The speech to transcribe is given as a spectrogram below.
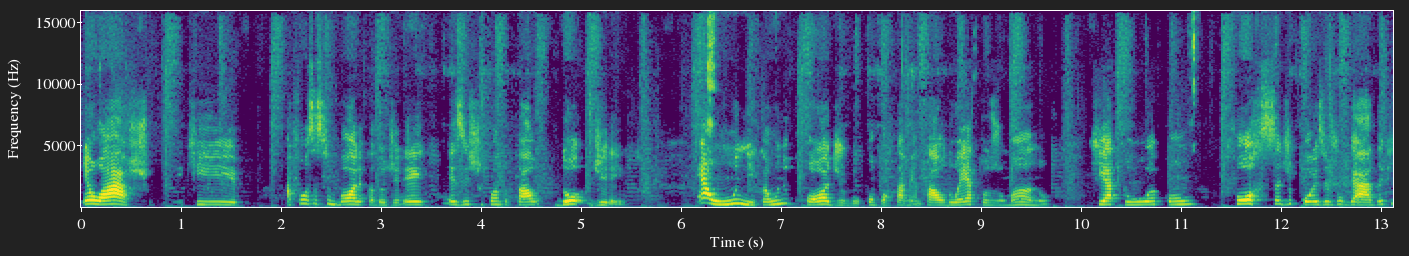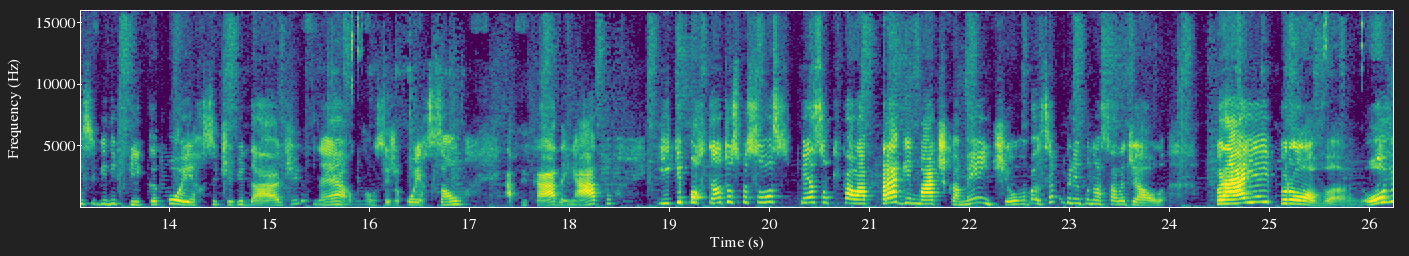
Eu acho que a força simbólica do direito existe enquanto tal do direito. É a única, o único código comportamental do ethos humano que atua com força de coisa julgada, que significa coercitividade, né? ou seja, coerção aplicada em ato, e que, portanto, as pessoas pensam que falar pragmaticamente, eu, eu sempre brinco na sala de aula, praia e prova. Ouve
